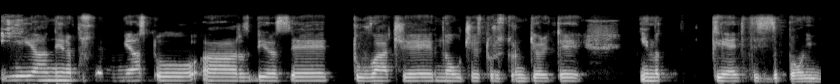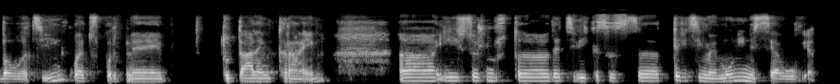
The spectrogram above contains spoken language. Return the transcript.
И а, не на последно място, а, разбира се, това, че много често ресторантьорите имат клиентите си за пълни бълъци, което според мен е тотален крайм. А, и всъщност, деца вика, с трици маймуни не се ловят.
